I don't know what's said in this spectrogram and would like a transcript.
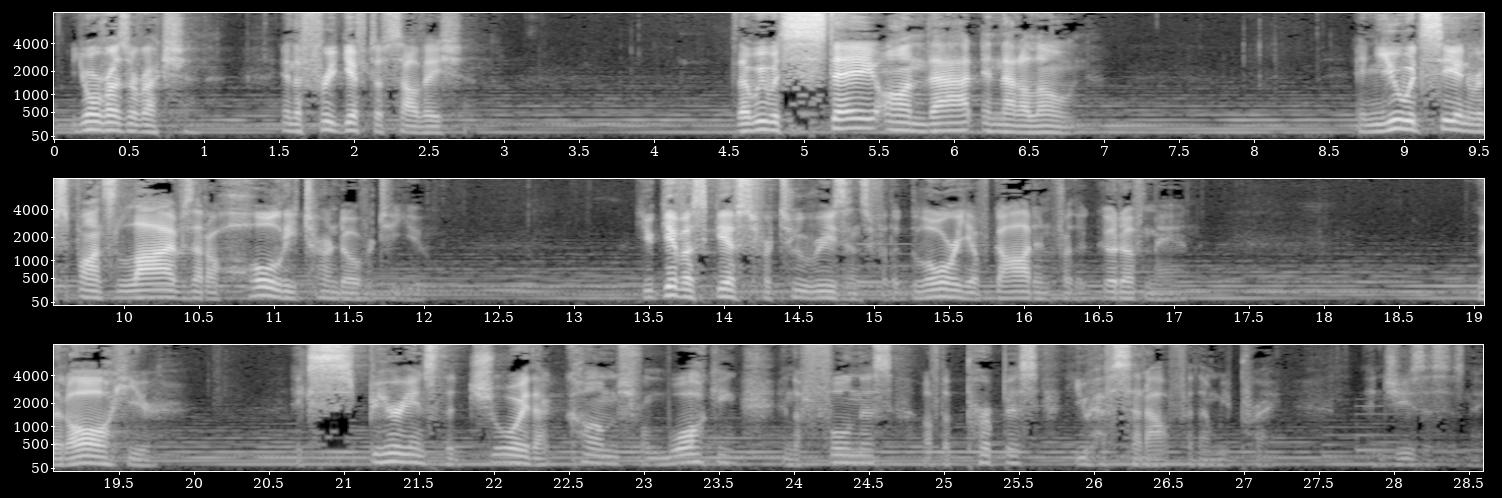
your resurrection and the free gift of salvation. That we would stay on that and that alone. And you would see in response lives that are wholly turned over to you. You give us gifts for two reasons for the glory of God and for the good of man. Let all here experience the joy that comes from walking in the fullness of the purpose you have set out for them, we pray. In Jesus' name.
